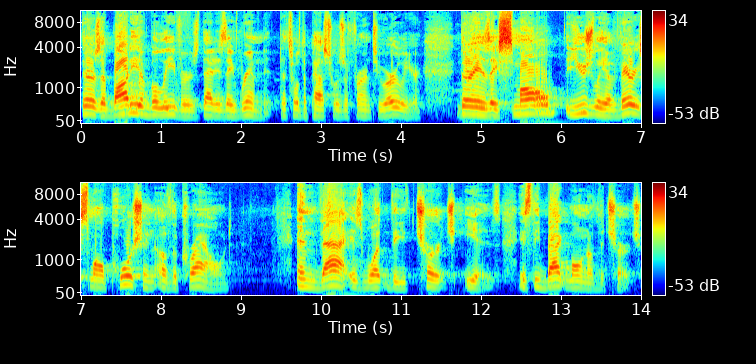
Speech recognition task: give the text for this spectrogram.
there is a body of believers that is a remnant. That's what the pastor was referring to earlier. There is a small, usually a very small portion of the crowd and that is what the church is. It's the backbone of the church.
